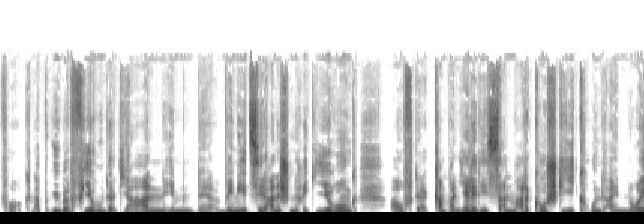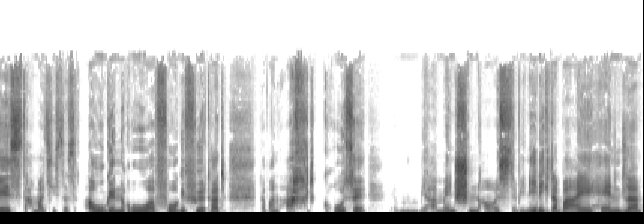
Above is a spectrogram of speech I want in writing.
vor knapp über 400 Jahren in der venezianischen Regierung auf der Campagnelle di San Marco stieg und ein neues, damals hieß das Augenrohr, vorgeführt hat. Da waren acht große ähm, ja, Menschen aus der Venedig dabei, Händler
